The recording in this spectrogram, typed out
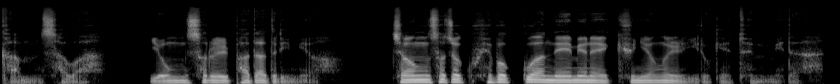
감사와 용서를 받아들이며 정서적 회복과 내면의 균형을 이루게 됩니다.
